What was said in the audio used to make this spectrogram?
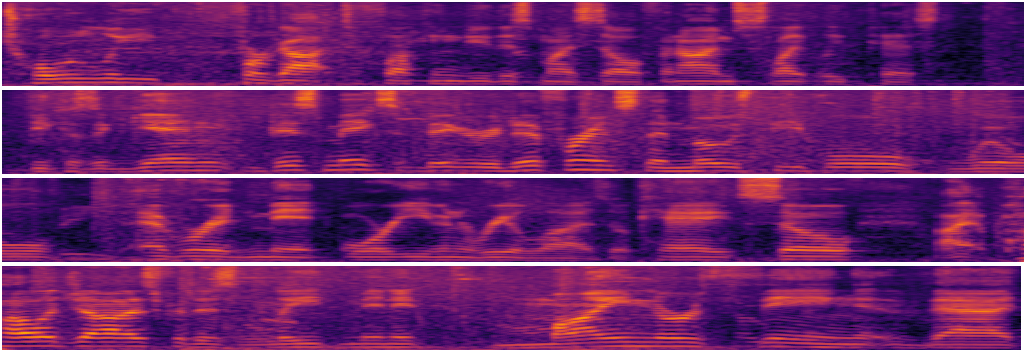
totally forgot to fucking do this myself, and I'm slightly pissed because again, this makes a bigger difference than most people will ever admit or even realize, okay? So, I apologize for this late minute minor thing that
